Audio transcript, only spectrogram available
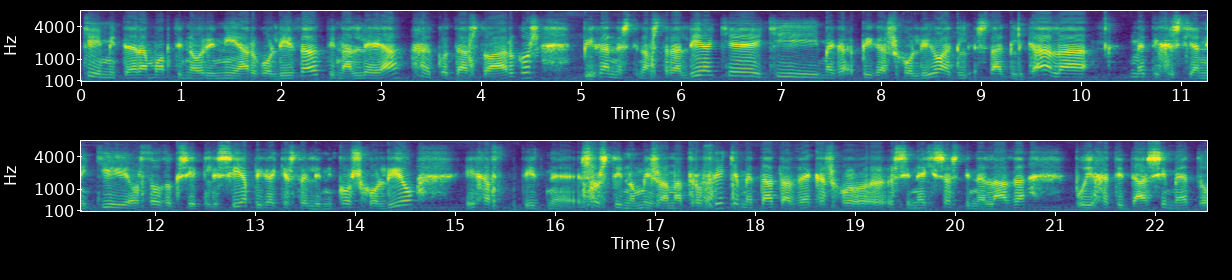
και η μητέρα μου από την ορεινή Αργολίδα την Αλέα κοντά στο Άργος. Πήγανε στην Αυστραλία και εκεί πήγα σχολείο στα αγγλικά αλλά με τη χριστιανική ορθόδοξη εκκλησία πήγα και στο ελληνικό σχολείο είχα αυτή την ε, σωστή νομίζω ανατροφή και μετά τα 10 συνέχισα στην Ελλάδα που είχα την τάση με, το,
